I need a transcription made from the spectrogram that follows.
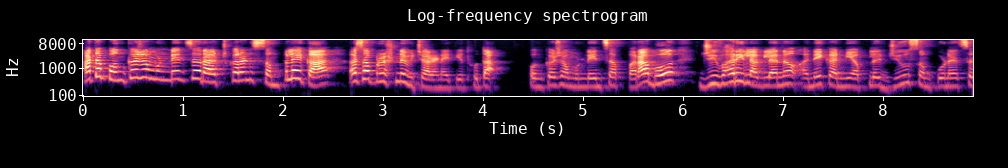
आता पंकजा मुंडेंचं राजकारण संपलंय का असा प्रश्न विचारण्यात येत होता. पंकजा मुंडेंचा पराभव जिव्हारी लागल्यानं अनेकांनी आपलं जीव संपवण्याचं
